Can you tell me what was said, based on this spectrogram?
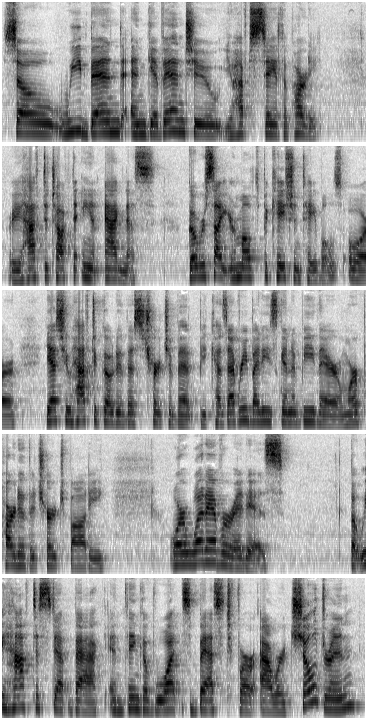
So we bend and give in to you have to stay at the party, or you have to talk to Aunt Agnes, go recite your multiplication tables, or yes, you have to go to this church event because everybody's going to be there and we're part of the church body, or whatever it is. But we have to step back and think of what's best for our children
